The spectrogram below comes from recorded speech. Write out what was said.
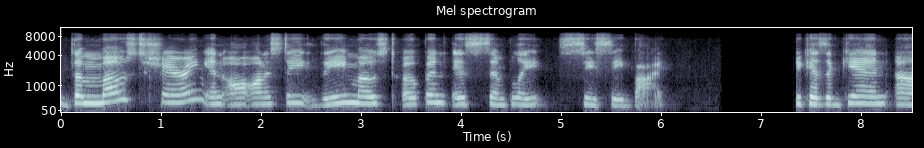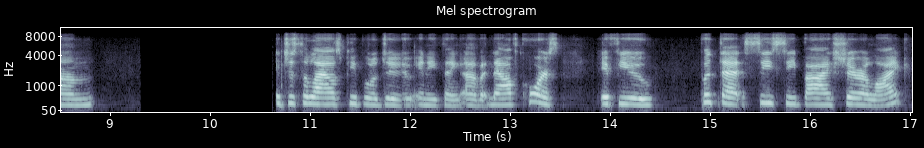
The most sharing, in all honesty, the most open is simply CC by. Because again, um, it just allows people to do anything of it. Now, of course, if you put that CC by share alike,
